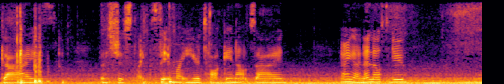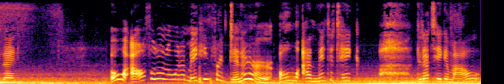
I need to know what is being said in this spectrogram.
guys that's just like sitting right here talking outside. I ain't got nothing else to do. then, oh, I also don't know what I'm making for dinner. Oh, I meant to take Oh, did I take him out?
